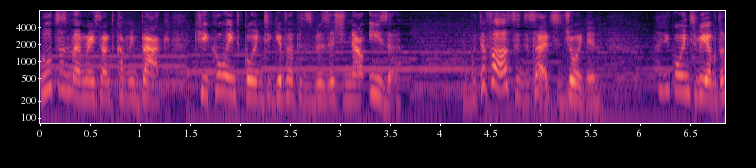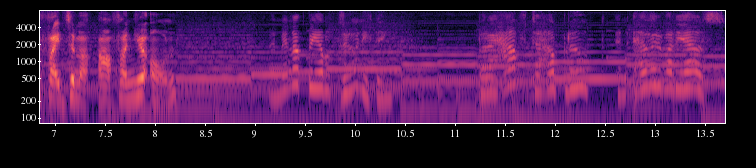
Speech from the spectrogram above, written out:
Lutz's memories aren't coming back. Kiko ain't going to give up his position now either. And what if Asa decides to join in? Are you going to be able to fight them off on your own? I may not be able to do anything, but I have to help Lut and everybody else.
